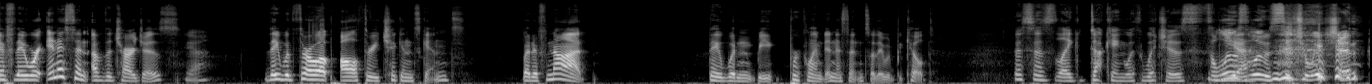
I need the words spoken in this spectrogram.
If they were innocent of the charges, Yeah. they would throw up all three chicken skins. But if not, they wouldn't be proclaimed innocent, so they would be killed. This is like ducking with witches. It's a Yeah. lose lose situation.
